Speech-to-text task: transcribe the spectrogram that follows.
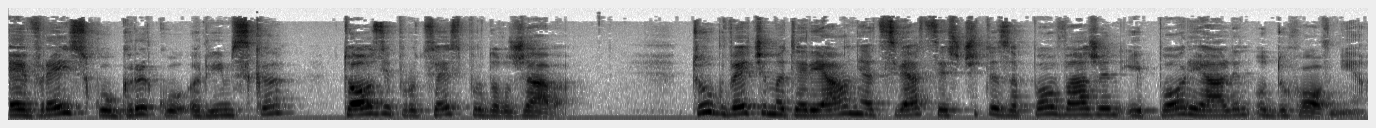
еврейско-гръко-римска, този процес продължава. Тук вече материалният свят се счита за по-важен и по-реален от духовния.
